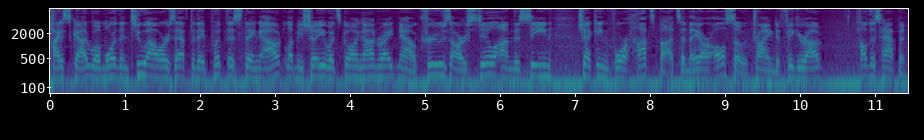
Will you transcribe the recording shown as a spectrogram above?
Hi, Scott. Well, more than two hours after they put this thing out, let me show you what's going on right now. Crews are still on the scene checking for hotspots, and they are also trying to figure out how this happened.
